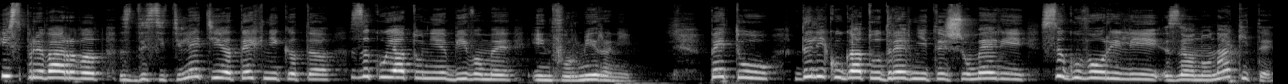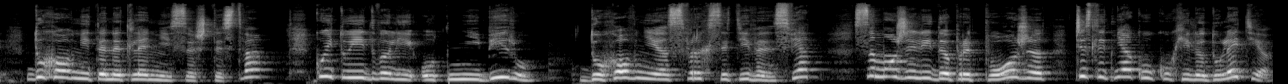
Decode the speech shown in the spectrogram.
изпреварват с десетилетия техниката, за която ние биваме информирани. Пето, дали когато древните шумери са говорили за анонаките, духовните нетленни същества, които идвали от Нибиро, духовния свръхсетивен свят, са можели да предположат, че след няколко хилядолетия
